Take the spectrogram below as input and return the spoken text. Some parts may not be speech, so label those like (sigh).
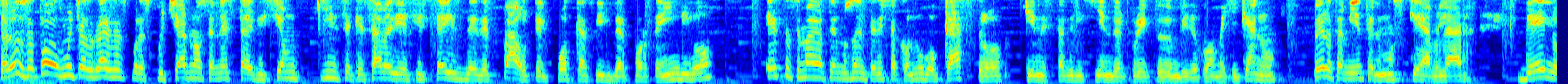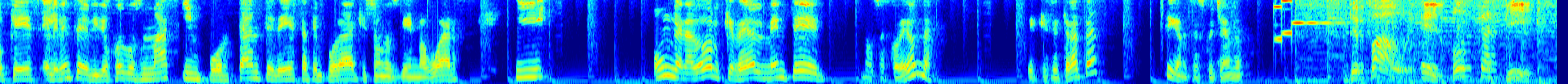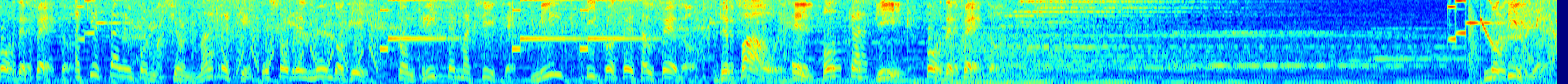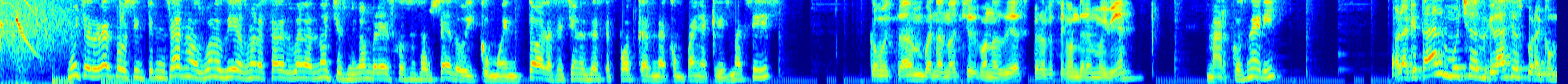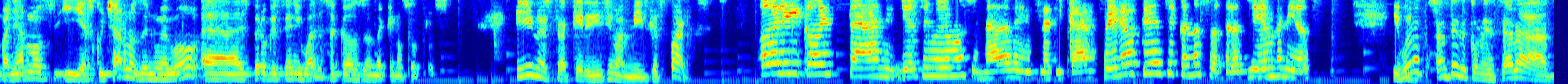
Saludos a todos, muchas gracias por escucharnos en esta edición 15 que sabe 16 de Default, el podcast geek del Porte Índigo. Esta semana tenemos una entrevista con Hugo Castro, quien está dirigiendo el proyecto de un videojuego mexicano, pero también tenemos que hablar de lo que es el evento de videojuegos más importante de esta temporada, que son los Game Awards, y un ganador que realmente nos sacó de onda. ¿De qué se trata? Síganos escuchando. The Foul, el podcast geek por defecto. Aquí está la información más reciente sobre el mundo geek con Kristen Maxise, Milk y José Saucedo. The Foul, el podcast geek por defecto. Noticias. Muchas gracias por sintonizarnos. Buenos días, buenas tardes, buenas noches. Mi nombre es José Saucedo y como en todas las sesiones de este podcast me acompaña Chris Maxis. ¿Cómo están? Buenas noches, buenos días. Espero que se encuentren muy bien. Marcos Neri. Hola, ¿qué tal? Muchas gracias por acompañarnos y escucharnos de nuevo. Uh, espero que estén igual de sacados de onda que nosotros. Y nuestra queridísima Milk Sparks. Hola, ¿cómo están? Yo estoy muy emocionada de platicar, pero quédense con nosotros. Bienvenidos. Y bueno, pues antes de comenzar a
